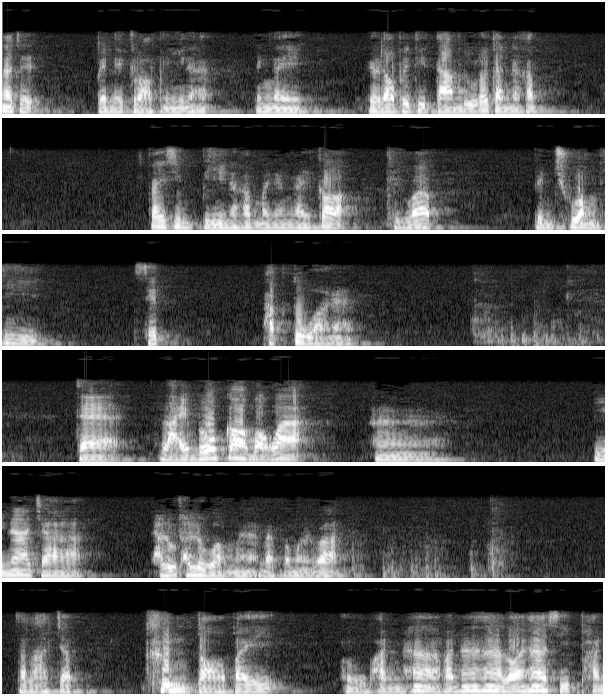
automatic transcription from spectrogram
น่าจะเป็นในกรอบนี้นะฮะยังไงเดี๋ยวเราไปติดตามดูแล้วกันนะครับใกล้สิ้นปีนะครับ มันยังไงก็ถือว่า เป็นช่วงที่เซ็ตพักตัวนะฮะแต่หลายโบรกก็บอกว่าปีหน้าจะทะลุทะลวงนะฮะแบบประมาณว่า ตลาดจะขึ้นต่อไปโอ้พันห้าพันห้าห้าร้อยห้าสิบพัน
